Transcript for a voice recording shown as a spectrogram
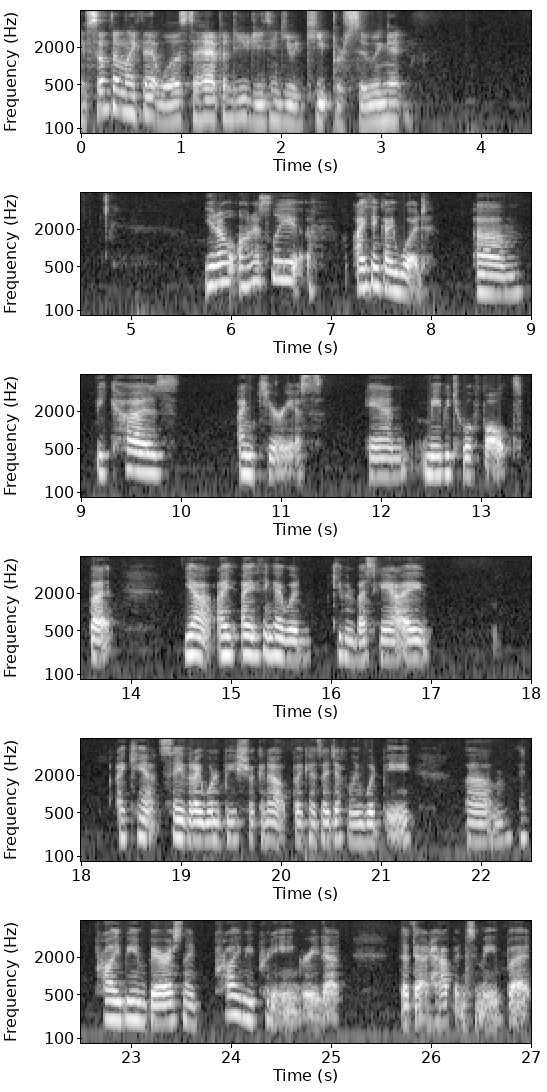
if something like that was to happen to you, do you think you would keep pursuing it? You know, honestly, I think I would. Um, because I'm curious and maybe to a fault. But yeah, I, I think I would keep investigating. I I can't say that I wouldn't be shooken up because I definitely would be. Um, I'd probably be embarrassed and I'd probably be pretty angry that that that happened to me. But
